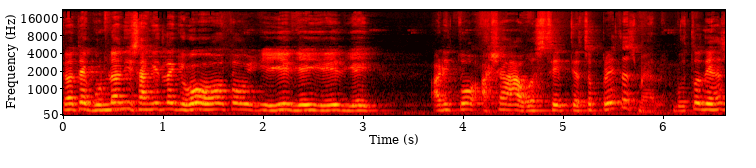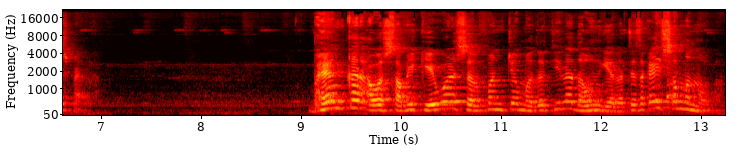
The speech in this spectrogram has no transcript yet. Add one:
तेव्हा त्या गुंडांनी सांगितलं की हो हो तो येईल येईल येईल येईल. आणि तो अशा अवस्थेत त्याचं प्रेतच मिळालं मृतदेहच मिळाला. भयंकर अवस्था म्हणजे केवळ सरपंच मदतीला धावून गेला त्याचा काही संबंध नव्हता.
